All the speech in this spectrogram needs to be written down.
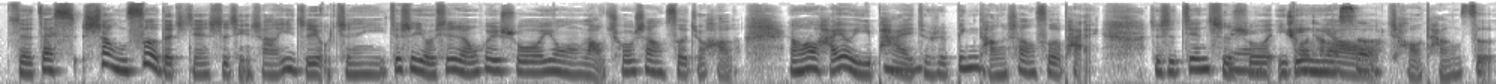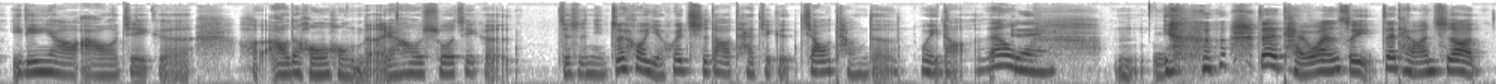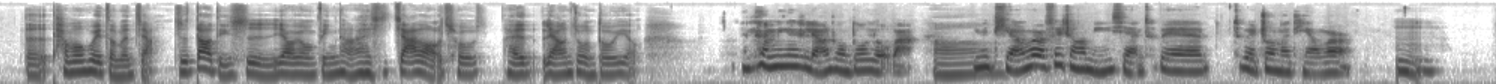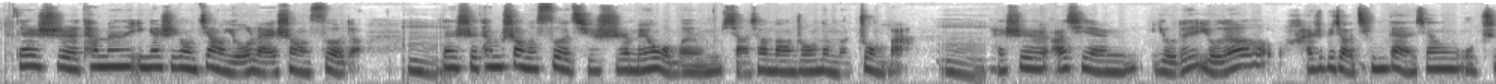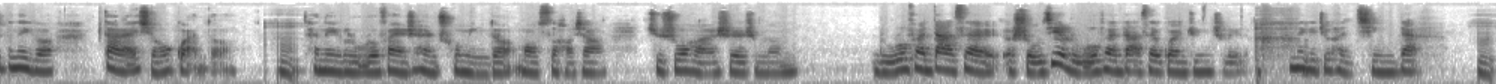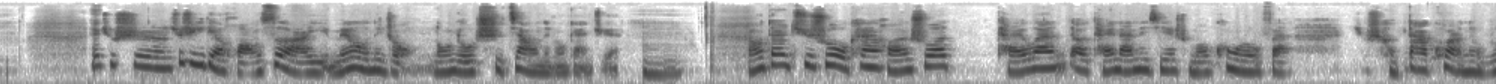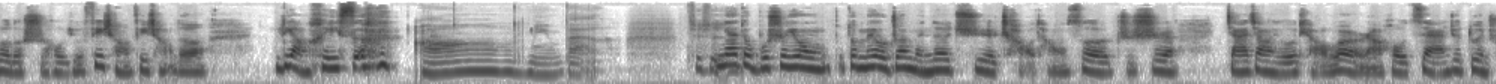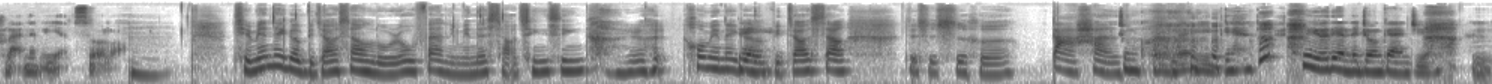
这在上色的这件事情上一直有争议，就是有些人会说用老抽上色就好了，然后还有一派就是冰糖上色派，就是坚持说一定要炒糖色，一定要熬这个熬的红红的，然后说这个就是你最后也会吃到它这个焦糖的味道，但对。嗯，你 在台湾，所以在台湾吃到的他们会怎么讲？就到底是要用冰糖，还是加老抽，还是两种都有？他们应该是两种都有吧？啊，因为甜味儿非常明显，特别特别重的甜味儿。嗯，但是他们应该是用酱油来上色的。嗯，但是他们上的色其实没有我们想象当中那么重吧？嗯，还是而且有的有的还是比较清淡，像我吃的那个大来小馆的，嗯，它那个卤肉饭也是很出名的，貌似好像据说好像是什么卤肉饭大赛首届卤肉饭大赛冠军之类的，那个就很清淡，嗯，哎，就是就是一点黄色而已，没有那种浓油赤酱那种感觉，嗯，然后但是据说我看好像说台湾呃台南那些什么控肉饭。就是很大块那种肉的时候，就非常非常的亮黑色啊，明白了，就是应该都不是用都没有专门的去炒糖色，只是加酱油调味儿，然后自然就炖出来那个颜色了。嗯，前面那个比较像卤肉饭里面的小清新，后面那个比较像就是适合。大汉重口味一点，会有点那种感觉。嗯，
